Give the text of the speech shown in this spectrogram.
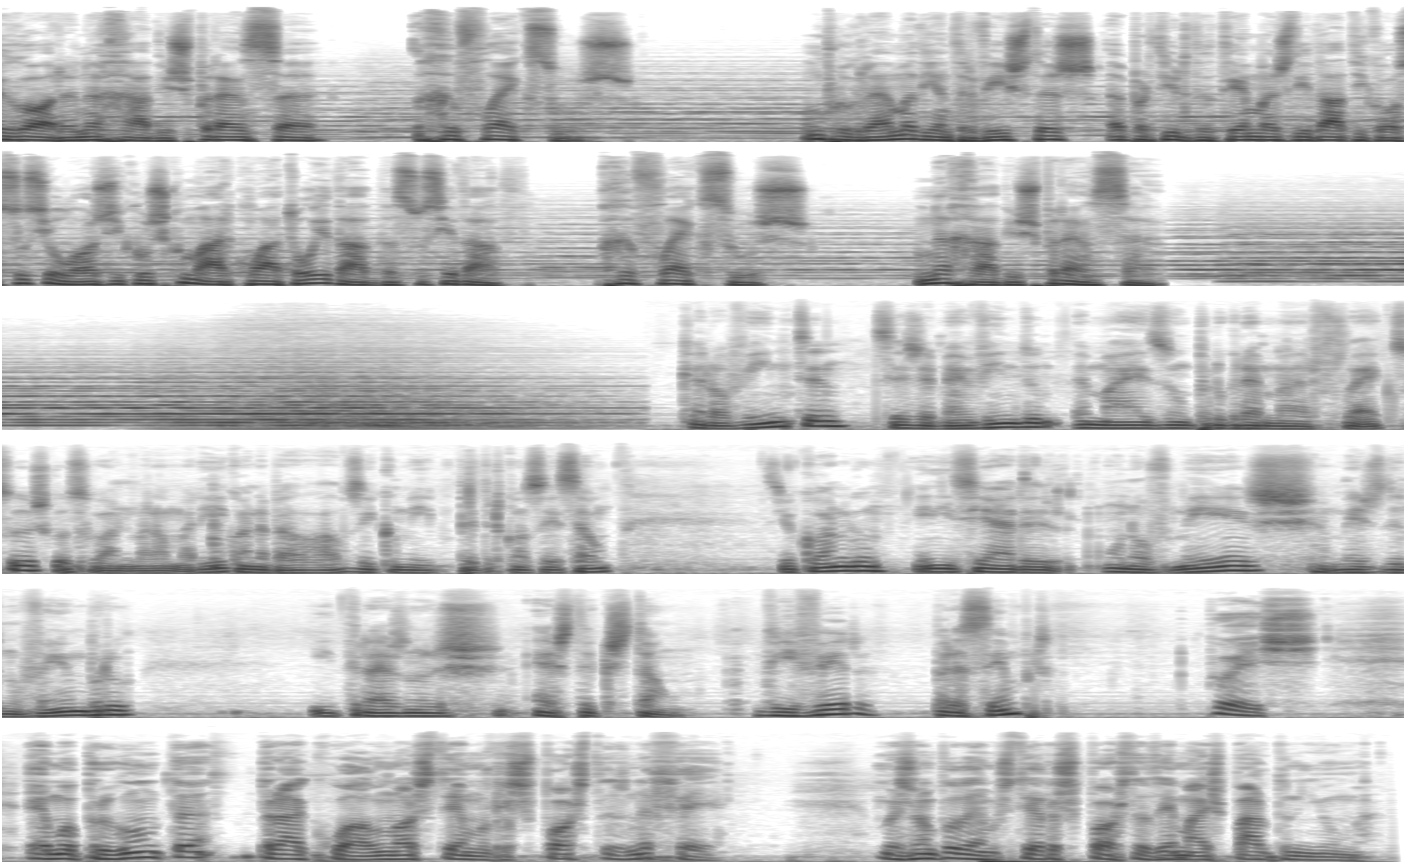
Agora na Rádio Esperança, Reflexos. Um programa de entrevistas a partir de temas didático-sociológicos que marcam a atualidade da sociedade. Reflexos. Na Rádio Esperança. Caro ouvinte, seja bem-vindo a mais um programa Reflexos com o Sr. Manuel Maria, com a Anabela Alves e comigo, Pedro Conceição. Sr. Cónigo, iniciar um novo mês, mês de novembro, e traz-nos esta questão: viver para sempre? Pois, é uma pergunta para a qual nós temos respostas na fé, mas não podemos ter respostas em mais parte nenhuma.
